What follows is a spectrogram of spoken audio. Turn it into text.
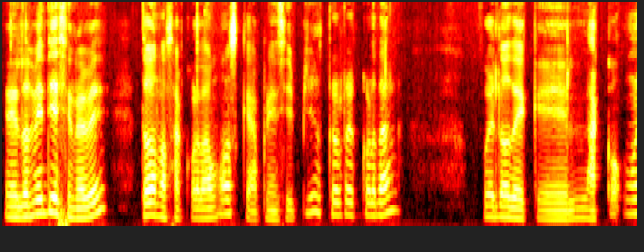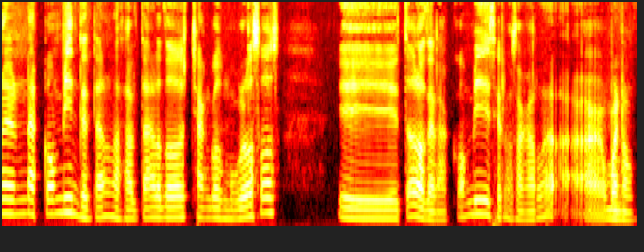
en el 2019 todos nos acordamos que a principios, creo recordar, fue lo de que la, en una combi intentaron asaltar dos changos mugrosos y todos los de la combi se los agarraron, ah, bueno,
